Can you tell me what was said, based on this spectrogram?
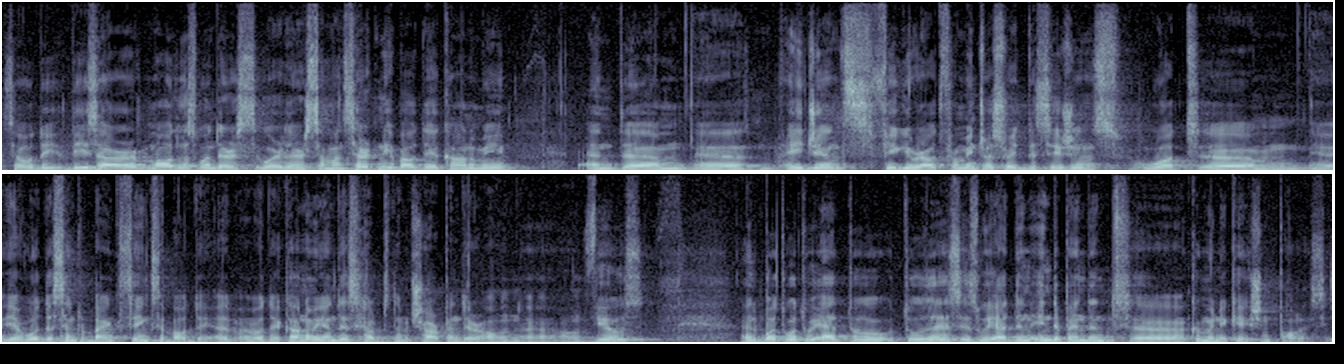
So the, these are models when there's, where there's some uncertainty about the economy, and um, uh, agents figure out from interest rate decisions what, um, yeah, what the central bank thinks about the, about the economy, and this helps them sharpen their own, uh, own views. And, but what we add to, to this is we add an independent uh, communication policy.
